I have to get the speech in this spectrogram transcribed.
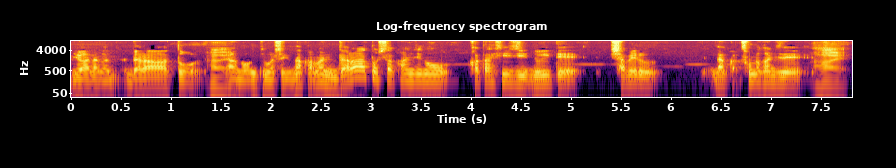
れいや、なんか、だらーっと、はいあの、言ってましたけど、なんか、まあだらーっとした感じの肩肘抜いて喋る、なんか、そんな感じではい。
